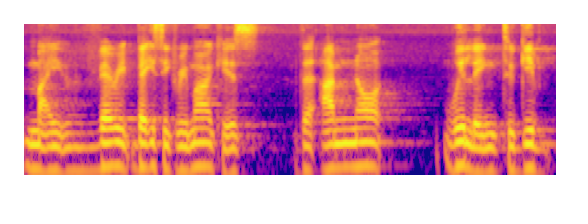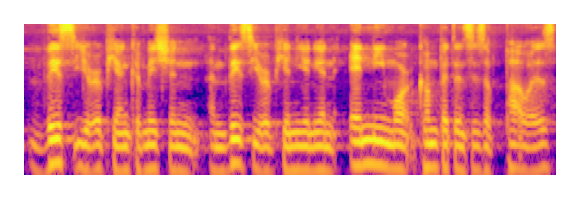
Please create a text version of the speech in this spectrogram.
my very basic remark is that I'm not willing to give this European Commission and this European Union any more competences of powers,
